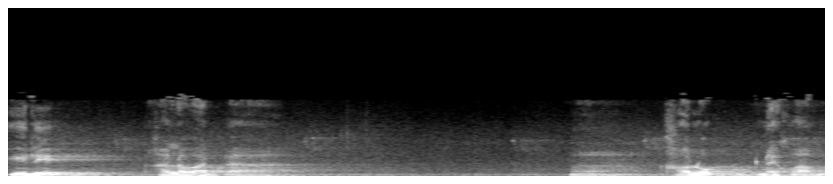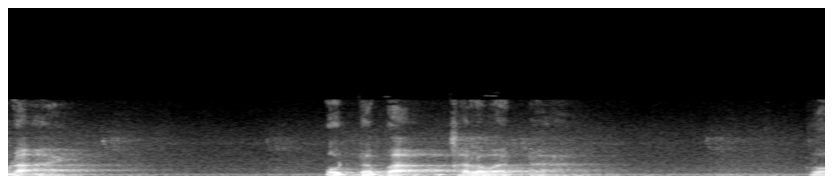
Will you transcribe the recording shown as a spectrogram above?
ฮิริคารวตาเคารพในความละอายอุตตะคารวตาก็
